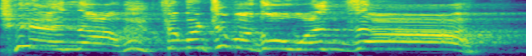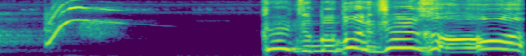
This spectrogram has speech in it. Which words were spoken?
天哪，怎么这么多蚊子啊？该怎么办才好啊？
